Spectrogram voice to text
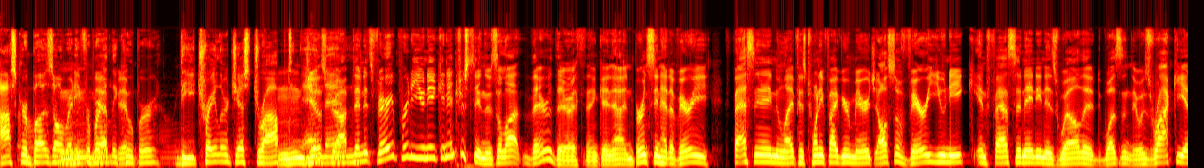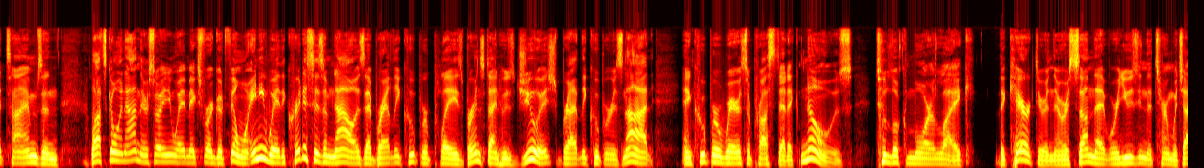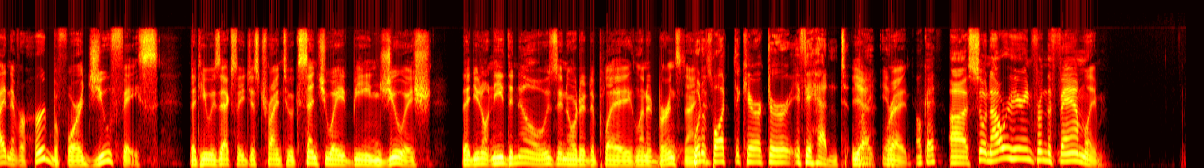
Oscar buzz already Mhm, for Bradley yep, yep. Cooper. The trailer just dropped. Mhm, and just then- dropped, and it's very pretty unique and interesting. There's a lot there, there I think. And, uh, and Bernstein had a very fascinating life. His 25 year marriage also very unique and fascinating as well. It wasn't. It was rocky at times, and lots going on there. So anyway, it makes for a good film. Well, anyway, the criticism now is that Bradley Cooper plays Bernstein, who's Jewish. Bradley Cooper is not, and Cooper wears a prosthetic nose to look more like the character. And there were some that were using the term, which I'd never heard before, a Jew face, that he was actually just trying to accentuate being Jewish, that you don't need the nose in order to play Leonard Bernstein. would have Just- bought the character if you hadn't. yeah, right? right. Okay. Uh, so now we're hearing from the family.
